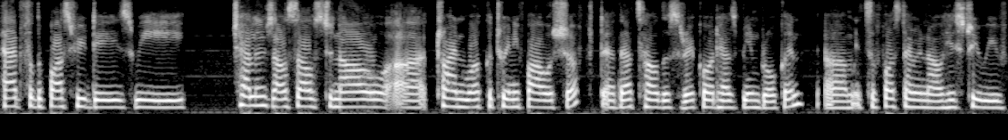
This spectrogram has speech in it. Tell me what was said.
had for the past few days, we challenged ourselves to now uh, try and work a 24-hour shift, and that's how this record has been broken. Um, it's the first time in our history we've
